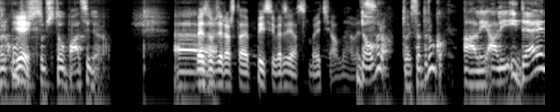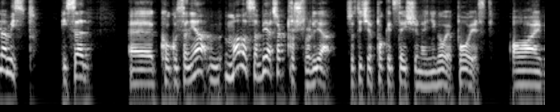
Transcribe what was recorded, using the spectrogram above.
vrhunski što su to ubacili. ono. Bez obzira što je PC verzija smeća, ali nema veze. Dobro, to je sad drugo. Ali, ali ideja je nam isto. I sad, e, koliko sam ja, malo sam bio čak prošvrlja što se tiče Pocket Stationa i njegove povijesti. Ovaj, e,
